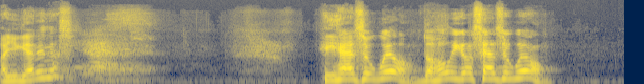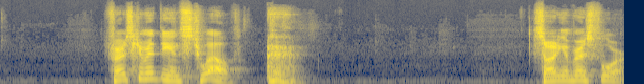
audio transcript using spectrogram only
Are you getting this? Yes. He has a will. The Holy Ghost has a will. 1 Corinthians 12, starting in verse 4.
